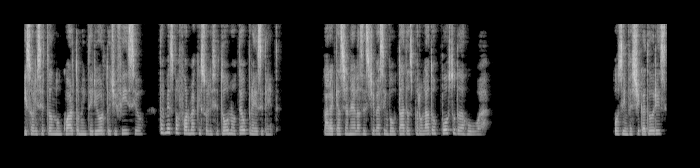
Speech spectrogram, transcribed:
e solicitando um quarto no interior do edifício da mesma forma que solicitou no Hotel President, para que as janelas estivessem voltadas para o lado oposto da rua. Os investigadores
